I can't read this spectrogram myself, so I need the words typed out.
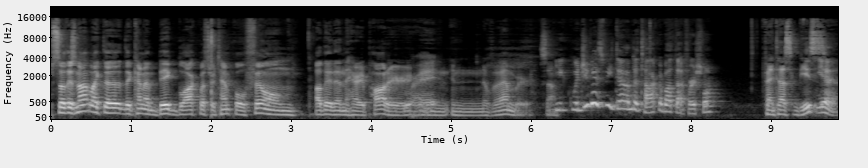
so there's not like the the kind of big blockbuster tentpole film other than the Harry Potter Right. in, in November. So You, would you guys be down to talk about that first one? Fantastic Beasts. Yeah.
